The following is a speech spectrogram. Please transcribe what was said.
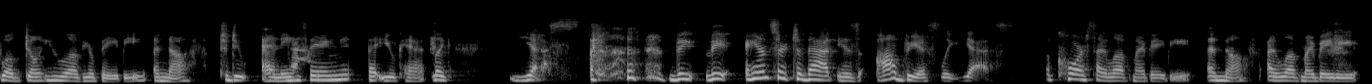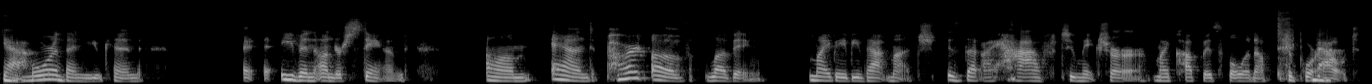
well don't you love your baby enough to do anything that you can like yes. The the answer to that is obviously yes. Of course i love my baby enough. I love my baby yeah. more than you can even understand. Um, and part of loving my baby that much is that I have to make sure my cup is full enough to pour yeah. out.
